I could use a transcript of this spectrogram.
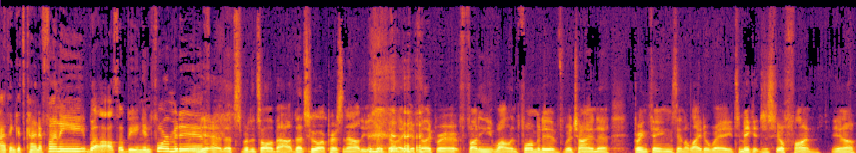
I think it's kind of funny while also being informative. Yeah, that's what it's all about. That's who our personality is. I feel like I feel like we're funny while informative. We're trying to bring things in a lighter way to make it just feel fun, you know?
